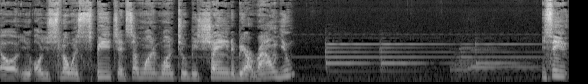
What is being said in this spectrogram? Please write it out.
uh, you or you slow in speech and someone want to be shamed to be around you you see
